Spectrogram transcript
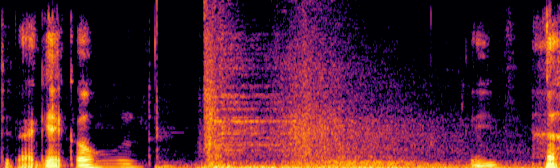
Did I get gold? Det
